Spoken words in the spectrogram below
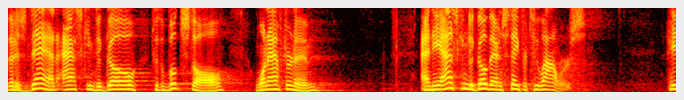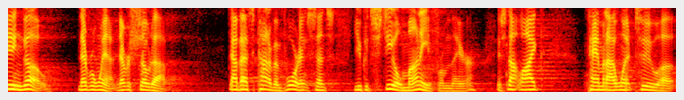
that his dad asked him to go to the bookstall one afternoon, and he asked him to go there and stay for two hours. He didn't go, never went, never showed up. Now, that's kind of important since you could steal money from there. It's not like Pam and I went to a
